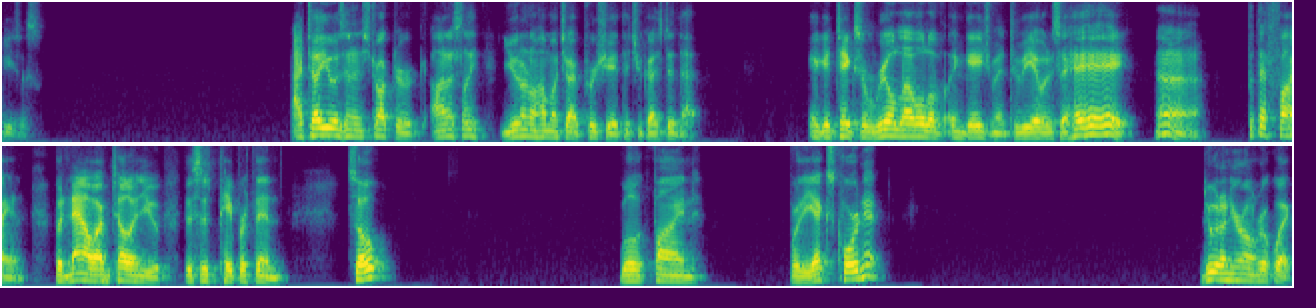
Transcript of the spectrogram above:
Jesus. I tell you as an instructor, honestly, you don't know how much I appreciate that you guys did that. It, it takes a real level of engagement to be able to say, hey, hey, hey, no, no, no, put that phi in. But now I'm telling you, this is paper thin. So we'll find for the x coordinate. Do it on your own real quick.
